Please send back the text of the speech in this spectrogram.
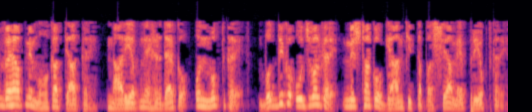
वह अपने मोह का त्याग करे। नारी अपने हृदय को उन्मुक्त करे, बुद्धि को उज्जवल करे, निष्ठा को ज्ञान की तपस्या में प्रयुक्त करे।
